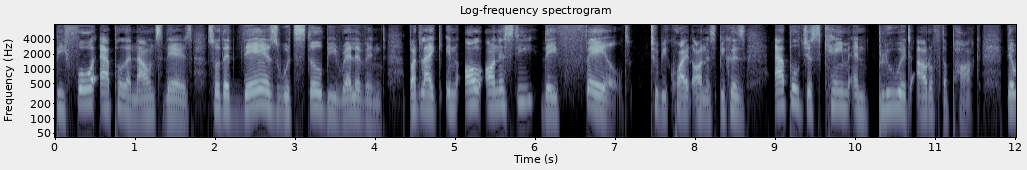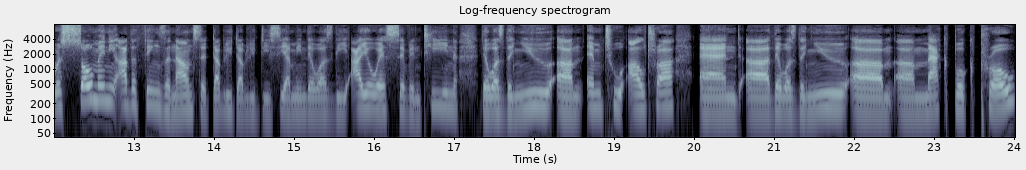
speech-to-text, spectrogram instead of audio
before Apple announced theirs, so that theirs would still be relevant. But like in all honesty, they failed to be quite honest, because Apple just came and blew it out of the park. There were so many other things announced at WWDC. I mean, there was the iOS 17, there was the new um, M2 Ultra, and uh, there was the new um, uh, MacBook Pro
